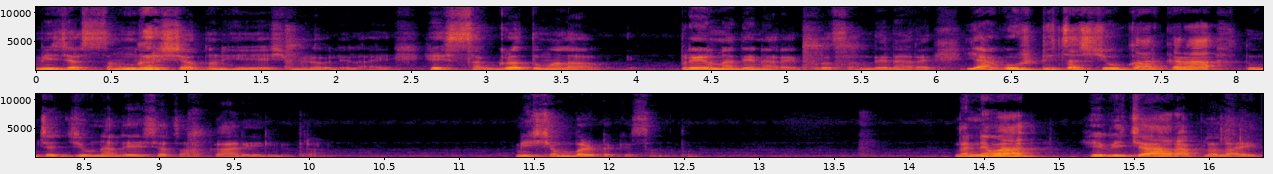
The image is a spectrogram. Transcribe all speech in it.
मी ज्या संघर्षातून हे यश मिळवलेलं आहे हे सगळं तुम्हाला प्रेरणा देणार आहे प्रोत्साहन देणार आहे. या गोष्टीचा स्वीकार करा. तुमच्या जीवनाला यशाचा आकार येईल मित्रांनो. मी शंभर टक्के सांगतो. धन्यवाद. हे विचार आपल्याला एक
